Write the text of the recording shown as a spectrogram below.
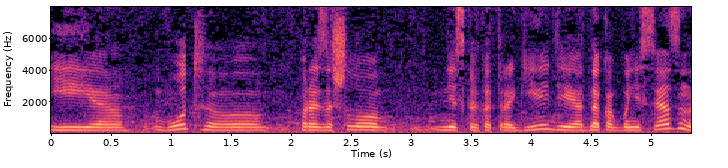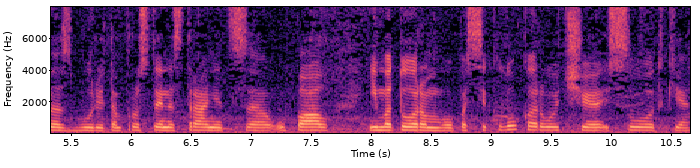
И вот э, произошло несколько трагедий. Одна как бы не связана с бурей, там просто иностранец упал и мотором его посекло, короче, из лодки,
